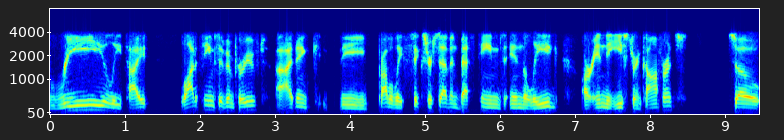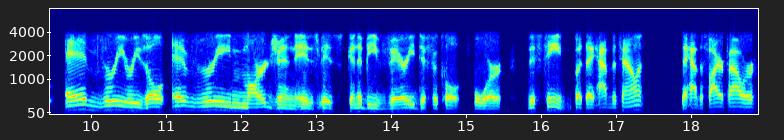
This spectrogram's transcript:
really tight. A lot of teams have improved. Uh, I think the probably six or seven best teams in the league are in the Eastern Conference. So every result, every margin is is going to be very difficult for this team. But they have the talent, they have the firepower,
